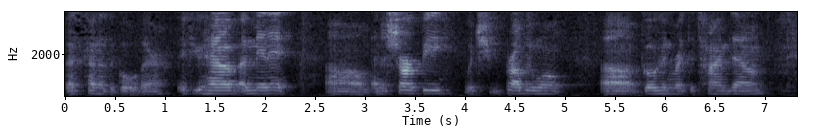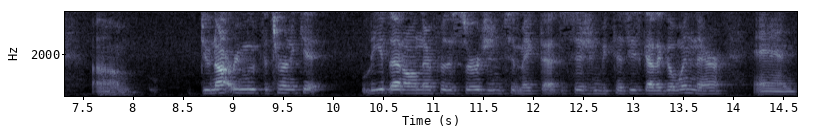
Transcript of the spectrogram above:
that's kind of the goal there. If you have a minute um, and a Sharpie, which you probably won't, uh, go ahead and write the time down. Um, do not remove the tourniquet. Leave that on there for the surgeon to make that decision because he's got to go in there and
